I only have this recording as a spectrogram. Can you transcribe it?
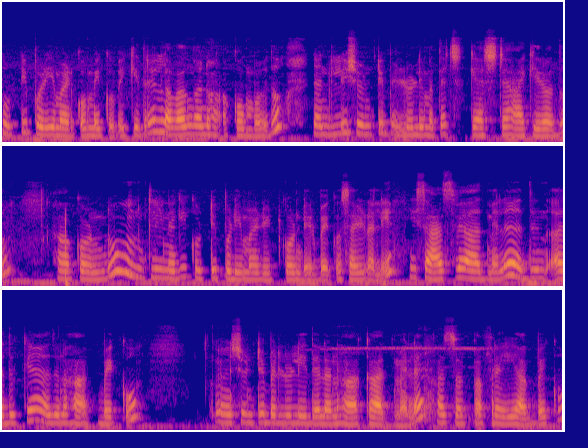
ಕುಟ್ಟಿ ಪುಡಿ ಮಾಡ್ಕೊಬೇಕು. ಬೇಕಿದ್ದರೆ ಲವಂಗನೂ ಹಾಕ್ಕೊಬೋದು ನಾನಿಲ್ಲಿ ಶುಂಠಿ, ಬೆಳ್ಳುಳ್ಳಿ ಮತ್ತು ಚಕ್ಕೆ ಅಷ್ಟೇ ಹಾಕಿರೋದು. ಹಾಕ್ಕೊಂಡು ಕ್ಲೀನಾಗಿ ಕುಟ್ಟಿ ಪುಡಿ ಮಾಡಿ ಇಟ್ಕೊಂಡಿರಬೇಕು ಸೈಡಲ್ಲಿ. ಈ ಸಾಸಿವೆ ಆದಮೇಲೆ ಅದನ್ನ ಅದಕ್ಕೆ ಅದನ್ನು ಹಾಕಬೇಕು. ಶುಂಠಿ, ಬೆಳ್ಳುಳ್ಳಿ ಇದೆಲ್ಲನೂ ಹಾಕಾದ್ಮೇಲೆ ಅದು ಸ್ವಲ್ಪ ಫ್ರೈ ಆಗಬೇಕು.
